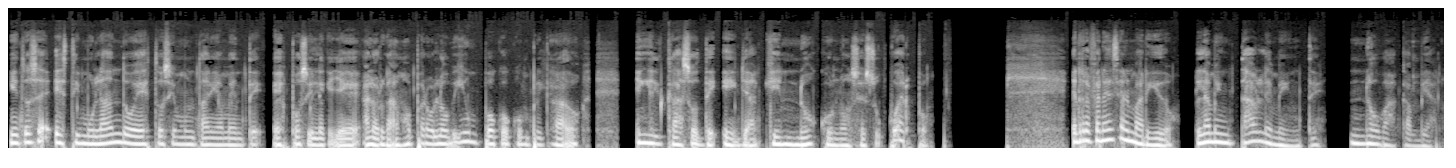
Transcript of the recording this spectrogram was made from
Y entonces estimulando esto simultáneamente es posible que llegue al orgasmo, pero lo vi un poco complicado en el caso de ella que no conoce su cuerpo. En referencia al marido, lamentablemente no va a cambiar.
